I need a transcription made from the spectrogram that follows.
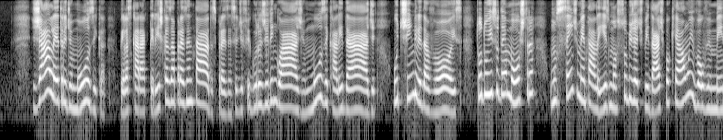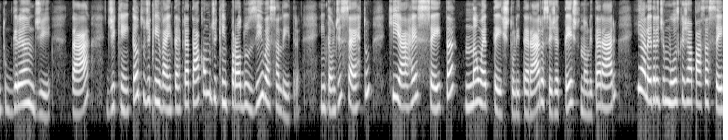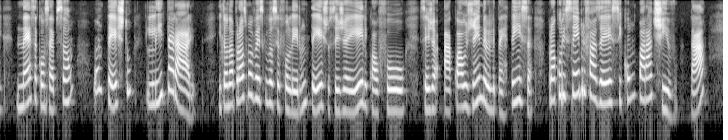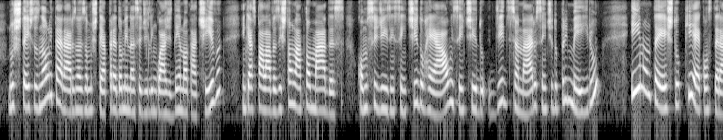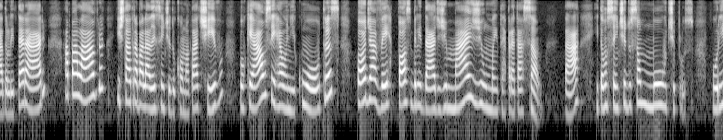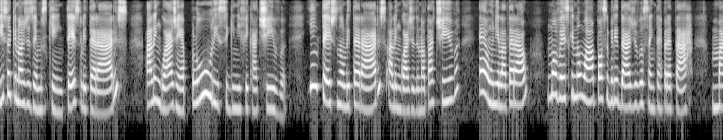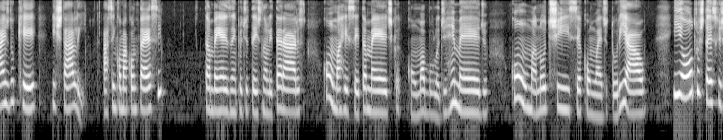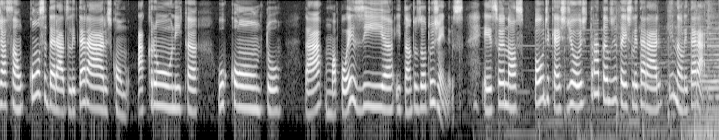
Já a letra de música pelas características apresentadas, presença de figuras de linguagem, musicalidade, o timbre da voz, tudo isso demonstra um sentimentalismo, uma subjetividade, porque há um envolvimento grande, tá? De quem, tanto de quem vai interpretar como de quem produziu essa letra. Então, de certo que a receita não é texto literário, ou seja, é texto não literário, e a letra de música já passa a ser, nessa concepção, um texto literário. Então, da próxima vez que você for ler um texto, seja ele qual for, seja a qual gênero ele pertença, procure sempre fazer esse comparativo, tá? Nos textos não literários, nós vamos ter a predominância de linguagem denotativa, em que as palavras estão lá tomadas, como se diz, em sentido real, em sentido de dicionário, sentido primeiro. E num texto que é considerado literário, a palavra está trabalhada em sentido conotativo, porque ao se reunir com outras, pode haver possibilidade de mais de uma interpretação, tá? Então, os sentidos são múltiplos. Por isso é que nós dizemos que em textos literários a linguagem é plurissignificativa e em textos não literários a linguagem denotativa é unilateral, uma vez que não há possibilidade de você interpretar mais do que está ali. Assim como acontece, também é exemplo de textos não literários, com uma receita médica, com uma bula de remédio, com uma notícia, com um editorial. E outros textos que já são considerados literários, como a crônica, o conto, tá? Uma poesia e tantos outros gêneros. Esse foi o nosso podcast de hoje, tratando de texto literário e não literário.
